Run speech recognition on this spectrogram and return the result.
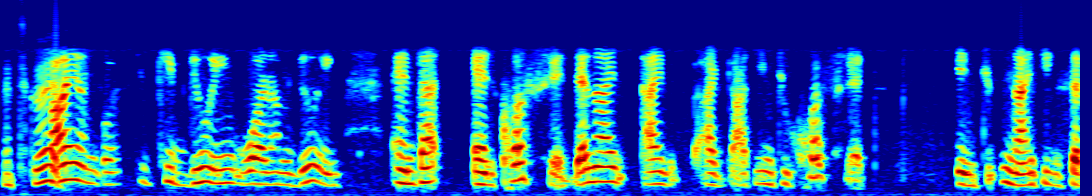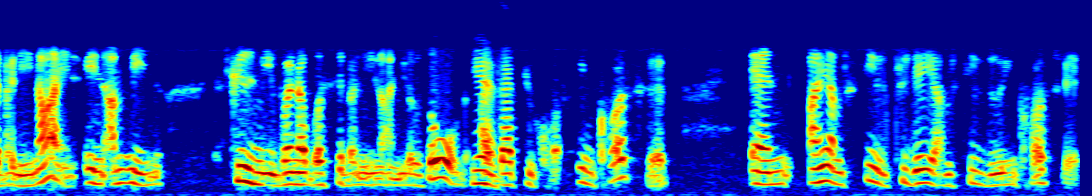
That's good. I am going to keep doing what I'm doing, and that and CrossFit. Then I I I got into CrossFit in 1979. In I mean, excuse me, when I was 79 years old, yes. I got to in CrossFit, and I am still today. I'm still doing CrossFit.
